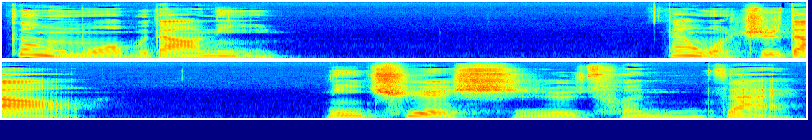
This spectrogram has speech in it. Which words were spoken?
更摸不到你，但我知道。你确实存在，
